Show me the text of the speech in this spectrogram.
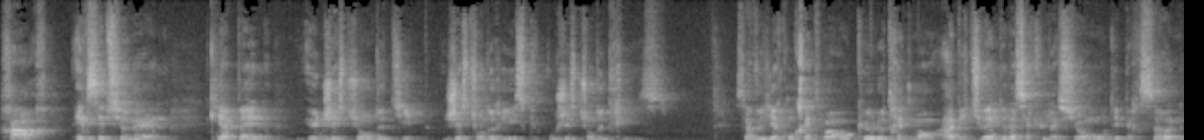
rare, exceptionnel, qui appelle une gestion de type gestion de risque ou gestion de crise. Ça veut dire concrètement que le traitement habituel de la circulation des personnes,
